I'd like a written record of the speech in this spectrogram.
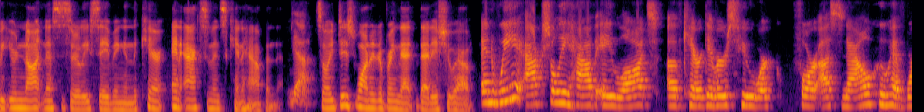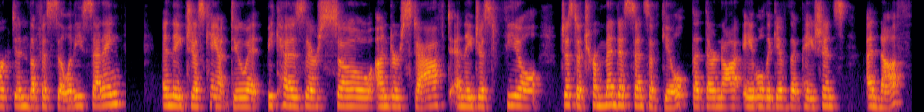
but you're not necessarily saving in the care and accidents can happen then. Yeah. So I just wanted to bring that that issue out. And we actually have a lot of caregivers who work for us now who have worked in the facility setting and they just can't do it because they're so understaffed and they just feel just a tremendous sense of guilt that they're not able to give the patients enough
